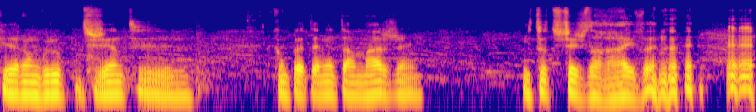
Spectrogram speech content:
que era um grupo de gente completamente à margem e todos cheios de raiva. É?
